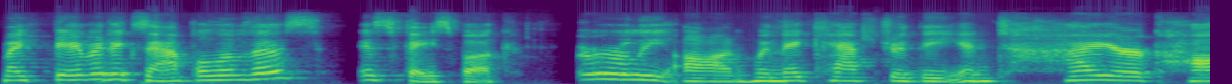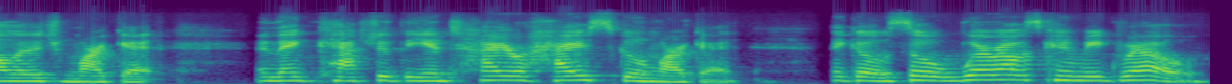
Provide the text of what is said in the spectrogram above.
My favorite example of this is Facebook. Early on, when they captured the entire college market and then captured the entire high school market, they go, So, where else can we grow?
